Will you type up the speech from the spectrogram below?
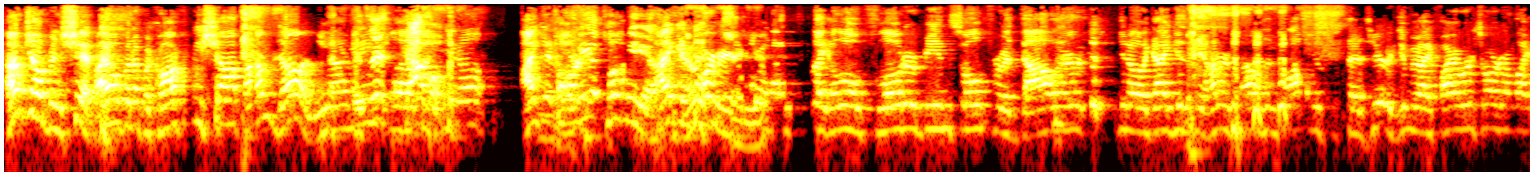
I'm jumping ship. I open up a coffee shop. I'm done. You know what I mean? That's it. Uh, you know, I get more. Toria, Toria. I get That more was a great idea. excited, like a little floater being sold for a dollar. You know, a guy gives me a hundred thousand dollars and says, "Here, give me my fireworks order." I'm like,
